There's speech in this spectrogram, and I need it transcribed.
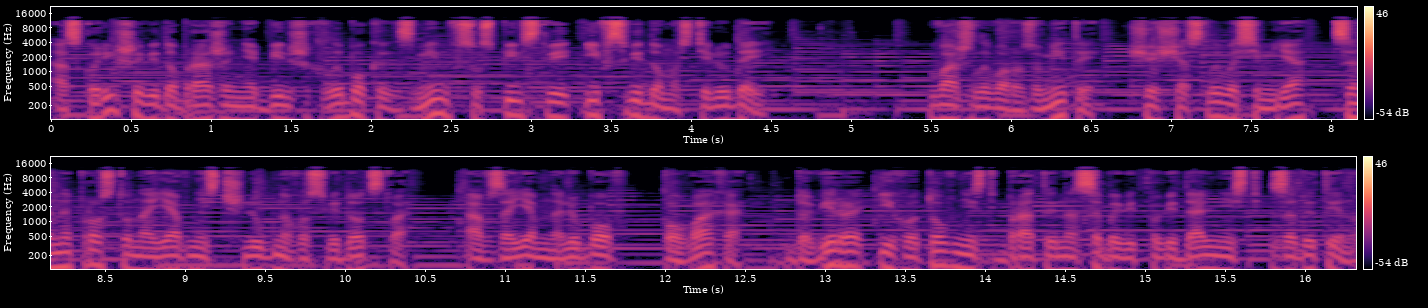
а скоріше відображення більш глибоких змін в суспільстві і в свідомості людей. Важливо розуміти, що щаслива сім'я це не просто наявність шлюбного свідоцтва, а взаємна любов, повага, довіра і готовність брати на себе відповідальність за дитину.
